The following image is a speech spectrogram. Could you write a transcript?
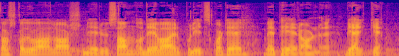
Takk skal du ha, Lars Nehru Sand, og det var Politisk kvarter med Per Arne Bjerke.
